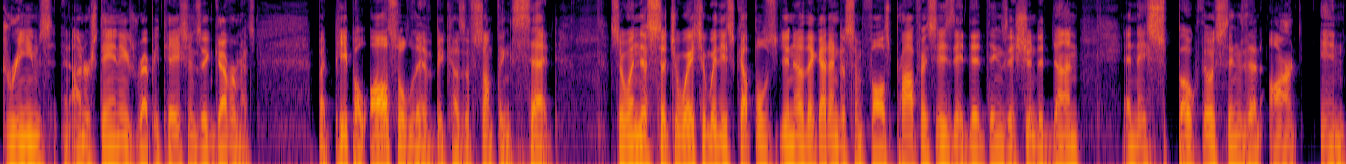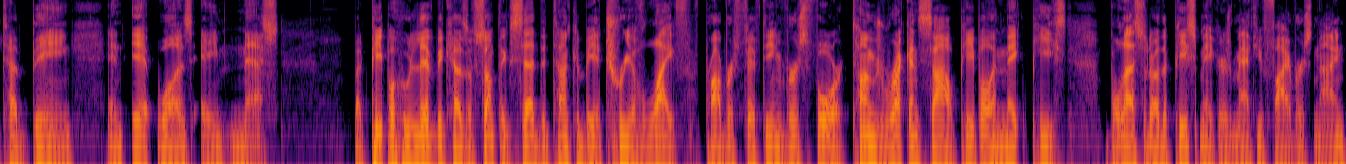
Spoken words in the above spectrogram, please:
dreams, and understandings, reputations, and governments. But people also live because of something said. So, in this situation with these couples, you know, they got into some false prophecies. They did things they shouldn't have done, and they spoke those things that aren't into being. And it was a mess. But people who live because of something said, the tongue could be a tree of life. Proverbs 15, verse 4. Tongues reconcile people and make peace. Blessed are the peacemakers. Matthew 5, verse 9.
